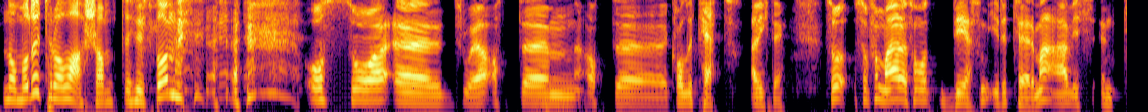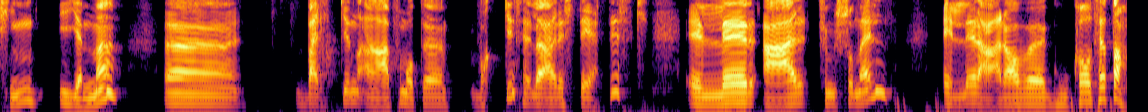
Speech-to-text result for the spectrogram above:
Nå må du trå varsomt, husbond. Og så eh, tror jeg at, eh, at eh, kvalitet er viktig. Så, så for meg er det sånn at det som irriterer meg, er hvis en ting i hjemmet eh, verken er på en måte vakker, eller er estetisk, eller er funksjonell, eller er av eh, god kvalitet, da.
